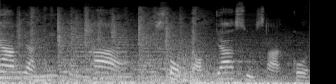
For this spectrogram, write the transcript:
งามอย่างมีคุณค่า ส่งดอกหญ้าสู่สากล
